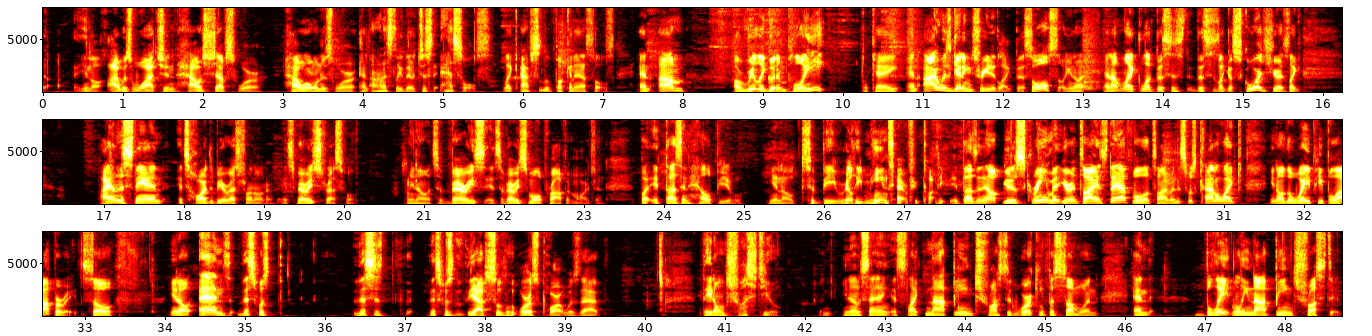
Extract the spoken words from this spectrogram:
you know, I was watching how chefs were, how owners were, and honestly, they're just assholes, like absolute fucking assholes. And I'm a really good employee, okay, and I was getting treated like this also, you know. And I'm like, look, this is this is like a scourge here. It's like I understand it's hard to be a restaurant owner. It's very stressful. You know, it's a very it's a very small profit margin, but it doesn't help you you know, to be really mean to everybody. It doesn't help you to scream at your entire staff all the time. And this was kind of like, you know, the way people operate. So, you know, and this was, this is, this was the absolute worst part was that they don't trust you. You know what I'm saying? It's like not being trusted, working for someone and blatantly not being trusted.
